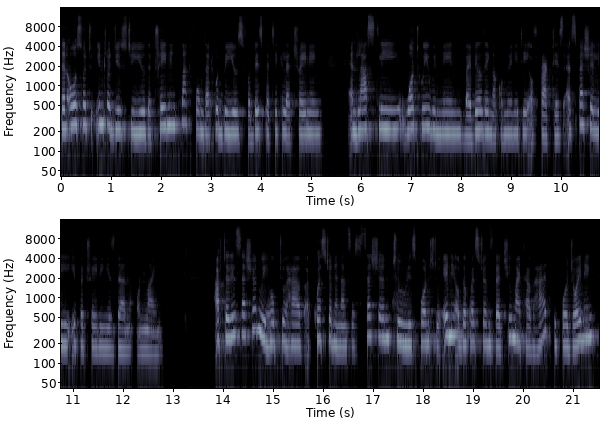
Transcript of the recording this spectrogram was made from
then also to introduce to you the training platform that would be used for this particular training. And lastly, what we, mean by building a community of practice, especially if a training is done online. After this session, we hope to have a question and answer session to respond to any of the questions that you might have had before joining,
